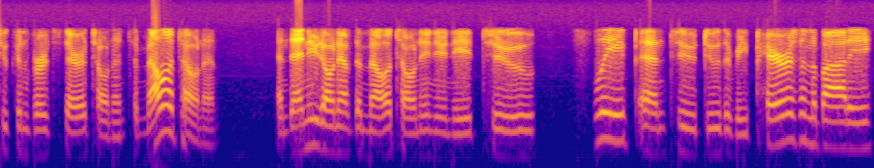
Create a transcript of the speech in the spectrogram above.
to convert serotonin to melatonin. And then you don't have the melatonin you need to sleep and to do the repairs in the body,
